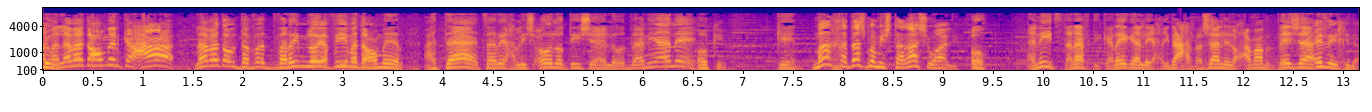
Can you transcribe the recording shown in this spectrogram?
כלום. למה? אתה אומר ככה? למה אתה דבר- דברים לא יפים אתה אומר? אתה צריך לשאול אותי שאלות ואני אענה. אוקיי. כן. מה חדש במשטרה, שואלי? או, אני הצטרפתי כרגע ליחידה חדשה ללוחמה בפשע. איזה יחידה?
